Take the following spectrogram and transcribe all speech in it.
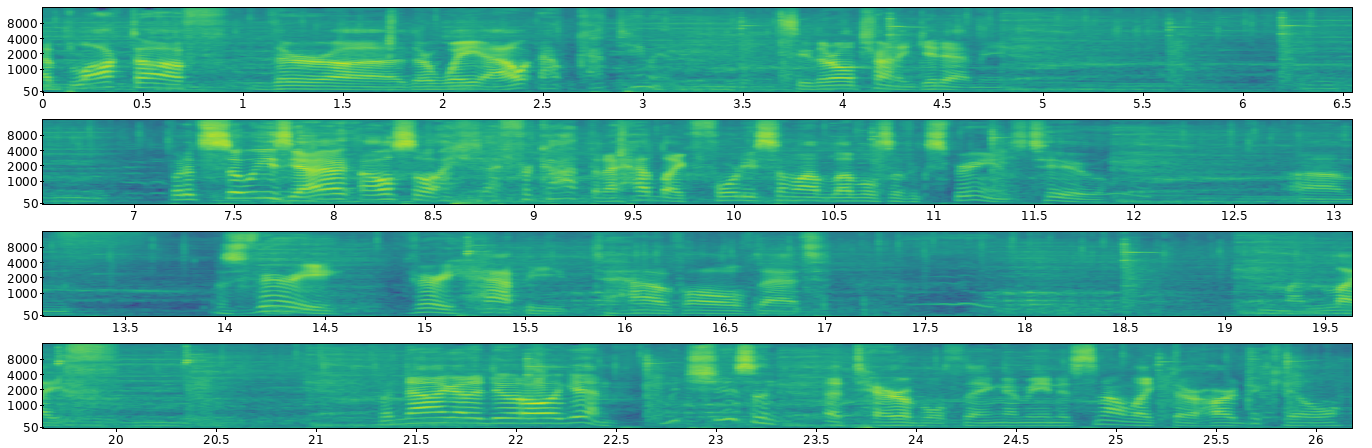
I blocked off their uh, their way out. Oh, God damn it! See, they're all trying to get at me. But it's so easy. I also I, I forgot that I had like 40 some odd levels of experience too. Um, I was very very happy to have all of that in my life. But now I gotta do it all again, which isn't a terrible thing. I mean, it's not like they're hard to kill.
